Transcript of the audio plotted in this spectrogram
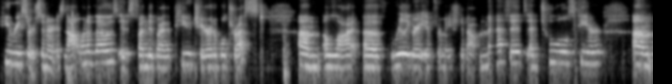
Pew Research Center is not one of those. It is funded by the Pew Charitable Trust. Um, a lot of really great information about methods and tools here. Um,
